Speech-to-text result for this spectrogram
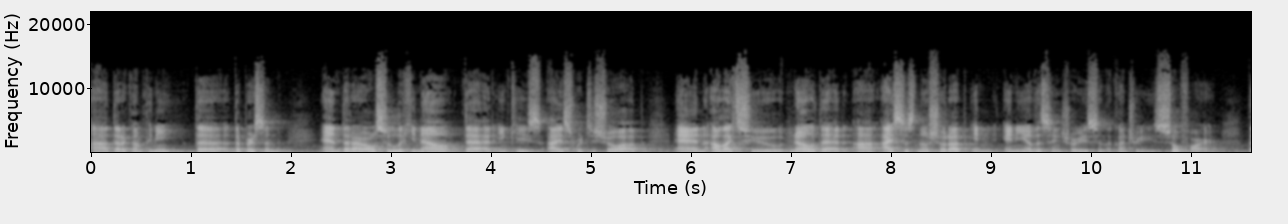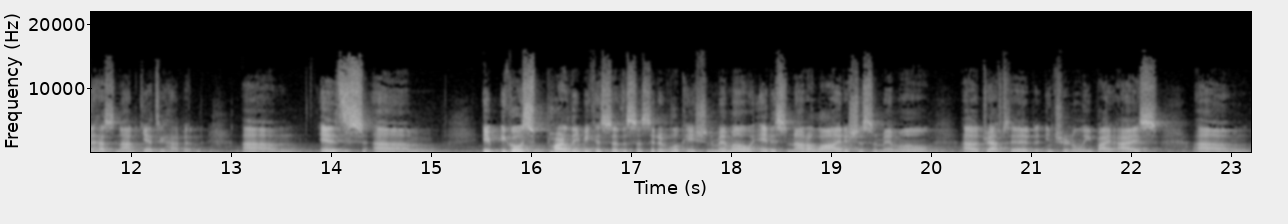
uh, that accompany the, the person and that are also looking out that in case ICE were to show up, and I'd like to know that uh, ICE has not showed up in any of the sanctuaries in the country so far. That has not yet to happen. Um, it's um, it, it, goes partly because of the sensitive location memo. It is not a law; it is just a memo uh, drafted internally by ICE. Um,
